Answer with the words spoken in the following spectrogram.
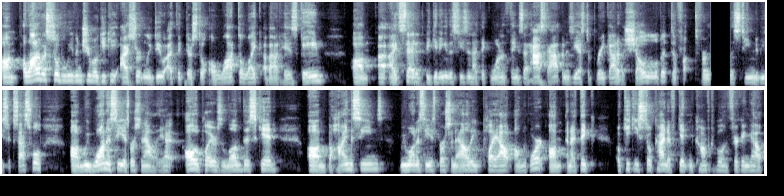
Um, a lot of us still believe in Chuma Okeke. I certainly do. I think there's still a lot to like about his game. Um, I, I, said at the beginning of the season, I think one of the things that has to happen is he has to break out of his shell a little bit to for this team to be successful. Um, we want to see his personality. All the players love this kid um, behind the scenes. We want to see his personality play out on the court. Um, and I think Okeke's still kind of getting comfortable and figuring out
